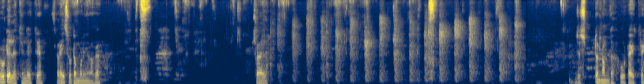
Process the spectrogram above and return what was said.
ರೋಟಿ ಎಲ್ಲ ತಿಂದೈತೆ ರೈಸ್ ಊಟ ಮಾಡಿ ಇವಾಗ. ಚೆನ್ನಾಗಿದೆ. ಜಸ್ಟ್ ನಮ್ದು ಊಟ ಐತ್ರಿ.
